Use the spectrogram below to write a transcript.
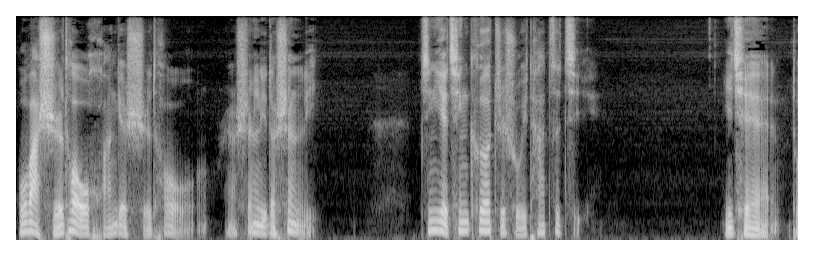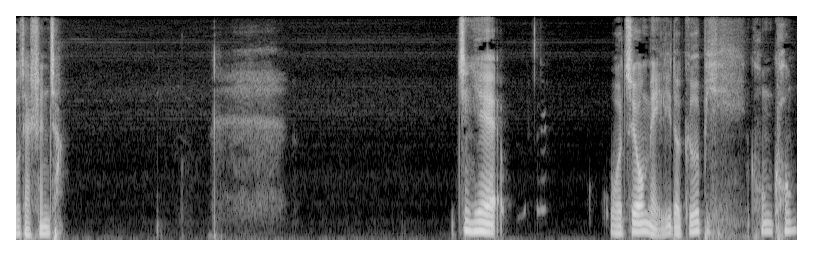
我把石头还给石头，让胜利的胜利。今夜青稞只属于他自己，一切都在生长。今夜我只有美丽的戈壁，空空。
